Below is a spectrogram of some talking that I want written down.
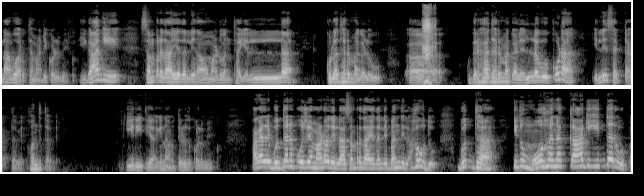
ನಾವು ಅರ್ಥ ಮಾಡಿಕೊಳ್ಬೇಕು. ಹೀಗಾಗಿ ಸಂಪ್ರದಾಯದಲ್ಲಿ ನಾವು ಮಾಡುವಂಥ ಎಲ್ಲ ಕುಲಧರ್ಮಗಳು ಗ್ರಹ ಧರ್ಮಗಳೆಲ್ಲವೂ ಕೂಡ ಇಲ್ಲಿ ಸೆಟ್ ಆಗ್ತವೆ ಹೊಂದುತ್ತವೆ ಈ ರೀತಿಯಾಗಿ ನಾವು ತಿಳಿದುಕೊಳ್ಳಬೇಕು. ಹಾಗಾದ್ರೆ ಬುದ್ಧನ ಪೂಜೆ ಮಾಡೋದಿಲ್ಲ, ಸಂಪ್ರದಾಯದಲ್ಲಿ ಬಂದಿಲ್ಲ. ಹೌದು, ಬುದ್ಧ ಇದು ಮೋಹನಕ್ಕಾಗಿ ಇದ್ದ ರೂಪ.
